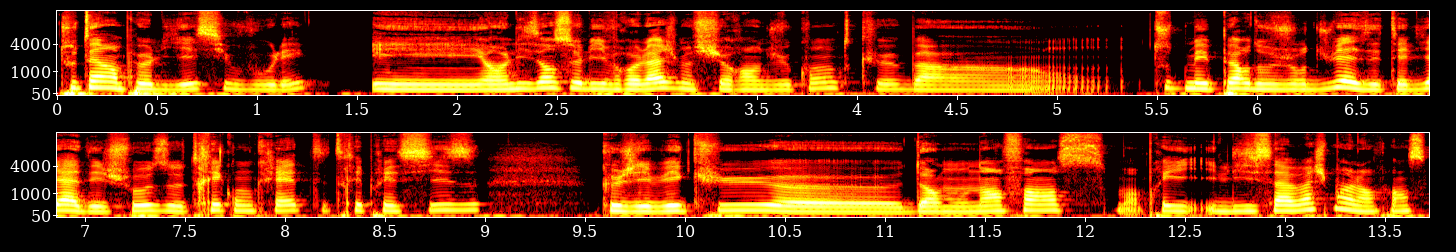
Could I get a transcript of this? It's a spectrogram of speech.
tout est un peu lié si vous voulez. Et en lisant ce livre-là, je me suis rendu compte que ben, toutes mes peurs d'aujourd'hui, elles étaient liées à des choses très concrètes, très précises que j'ai vécues euh, dans mon enfance. Bon, après, il lit ça vachement à l'enfance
